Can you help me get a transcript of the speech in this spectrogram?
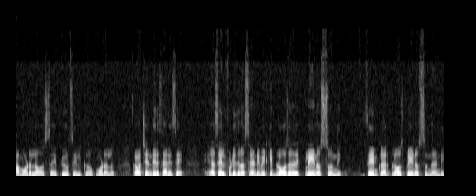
ఆ మోడల్లో వస్తాయి ప్యూర్ సిల్క్ మోడల్. కాబట్టి చందేరి శారీసే. సెల్ఫ్ డిజైన్ వస్తాయండి. వీటికి బ్లౌజ్ అనేది ప్లెయిన్ వస్తుంది. సేమ్ కలర్ బ్లౌజ్ ప్లెయిన్ వస్తుందండి.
